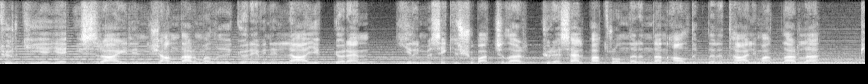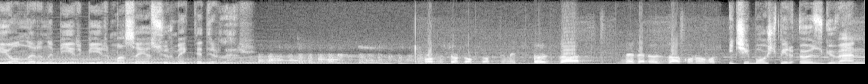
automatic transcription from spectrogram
Türkiye'ye İsrail'in jandarmalığı görevini layık gören 28 Şubatçılar küresel patronlarından aldıkları talimatlarla piyonlarını bir bir masaya sürmektedirler. Profesör Doktor Ümit Özdağ, neden Özdağ konuğumuz? İçi boş bir özgüven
